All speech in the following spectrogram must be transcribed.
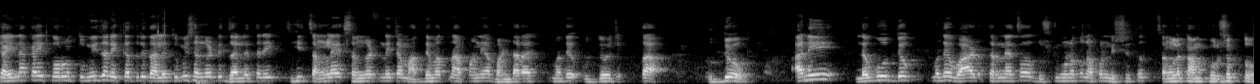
काही ना काही करून तुम्ही जर एकत्रित आले तुम्ही संघटित झाले तर एक ही चांगल्या एक संघटनेच्या माध्यमातून आपण या भंडारामध्ये उद्योजकता उद्योग आणि लघुउद्योगमध्ये वाढ करण्याच्या दृष्टिकोनातून आपण निश्चितच चांगलं काम करू शकतो.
